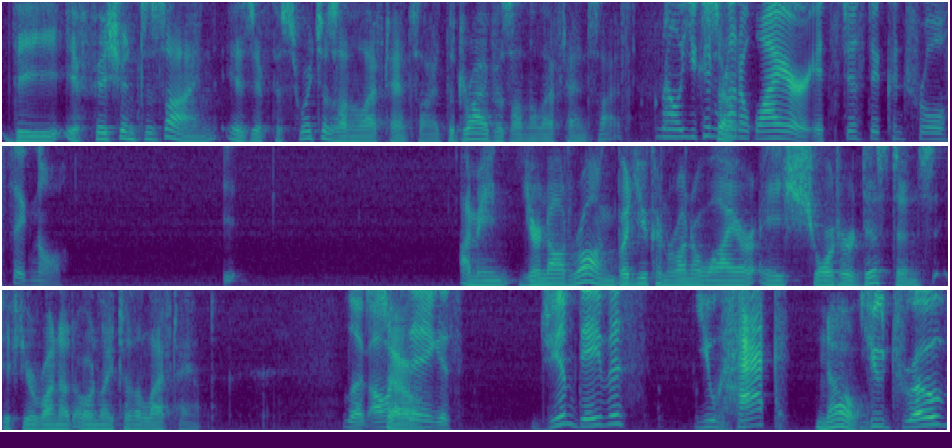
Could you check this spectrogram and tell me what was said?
The efficient design is if the switch is on the left hand side, the drive is on the left hand side. No, you can So- run a wire. It's just a control signal. I mean, you're not wrong, but you can run a wire a shorter distance if you run it only to the left hand. Look, all I'm saying is, Jim Davis, you hack. No. You drove.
